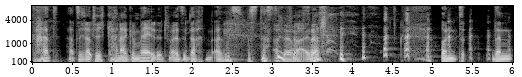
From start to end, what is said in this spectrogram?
Da hat, hat sich natürlich keiner gemeldet, weil sie dachten, ah, was, was ist das denn Also, für einer? Und dann,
